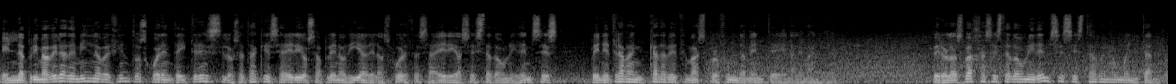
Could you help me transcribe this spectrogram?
En la primavera de 1943, los ataques aéreos a pleno día de las fuerzas aéreas estadounidenses penetraban cada vez más profundamente en Alemania. Pero las bajas estadounidenses estaban aumentando.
